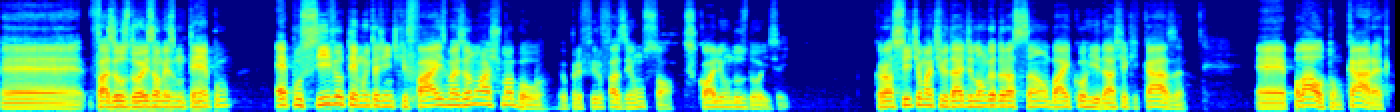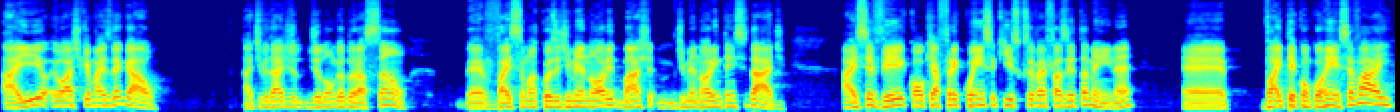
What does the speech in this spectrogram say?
é, fazer os dois ao mesmo tempo é possível, tem muita gente que faz, mas eu não acho uma boa. Eu prefiro fazer um só. Escolhe um dos dois aí. Crossfit é uma atividade de longa duração, bike corrida. Acha que casa? É, Plauton, cara, aí eu acho que é mais legal. Atividade de longa duração é, vai ser uma coisa de menor, baixa, de menor intensidade. Aí você vê qual que é a frequência que isso que você vai fazer também, né? É, vai ter concorrência? Vai.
